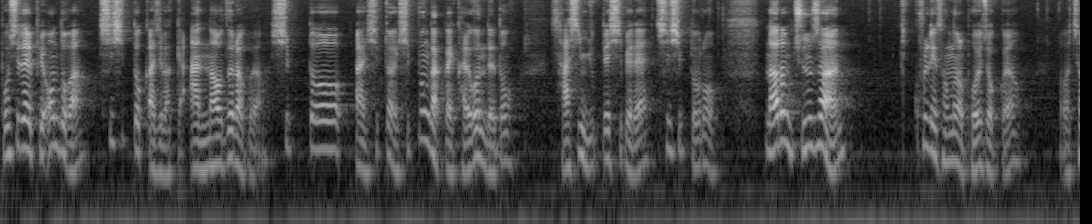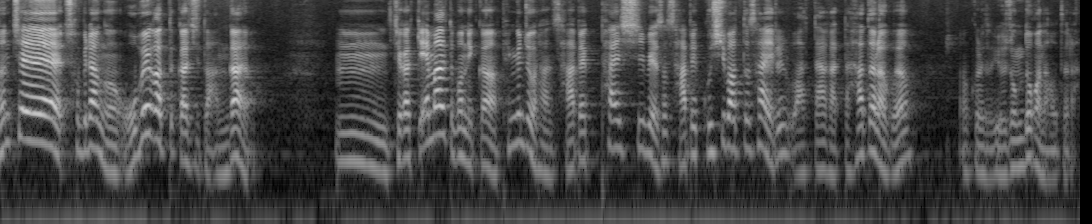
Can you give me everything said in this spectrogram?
보시다시피 온도가 70도까지 밖에 안 나오더라고요. 10도 아니 10도 10분 가까이 갈궜는데도 46dB에 70도로 나름 준수한 쿨링 성능을 보여줬고요 어, 전체 소비량은 500W까지도 안 가요. 음 제가 게임할 때 보니까 평균적으로 한 480에서 490W 사이를 왔다 갔다 하더라고요. 어, 그래서 요 정도가 나오더라.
